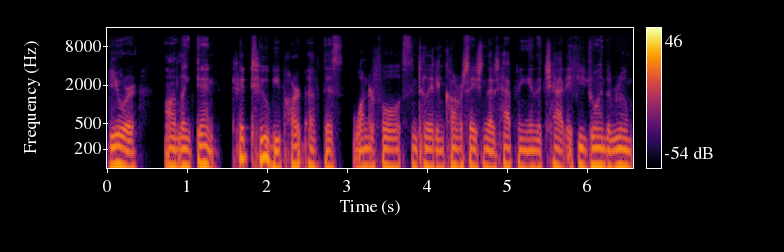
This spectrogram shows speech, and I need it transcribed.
viewer on LinkedIn, could too be part of this wonderful, scintillating conversation that is happening in the chat if you join the room.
